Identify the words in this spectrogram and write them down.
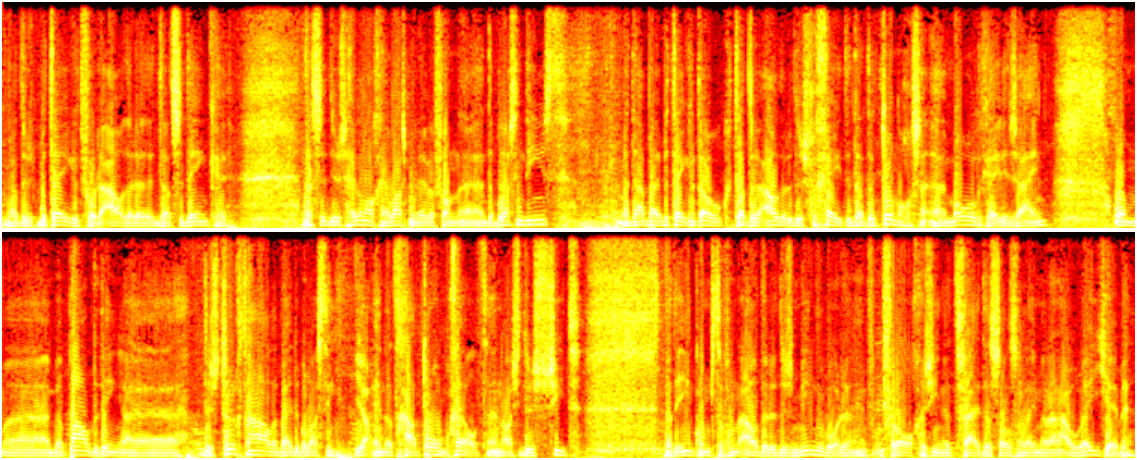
Wat dus betekent voor de ouderen dat ze denken dat ze dus helemaal geen last meer hebben van de Belastingdienst. Maar daarbij betekent ook dat de ouderen dus vergeten dat er toch nog uh, mogelijkheden zijn om uh, bepaalde dingen uh, dus terug te halen bij de belasting. Ja. En dat gaat toch om geld. En als je dus ziet dat de inkomsten van de ouderen dus minder worden, en vooral gezien het feit dat ze alleen maar een AOW'tje hebben,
